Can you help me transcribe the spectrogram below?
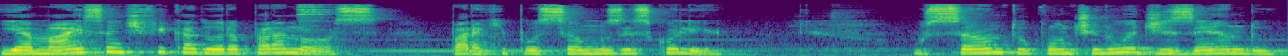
e a mais santificadora para nós, para que possamos escolher. O santo continua dizendo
